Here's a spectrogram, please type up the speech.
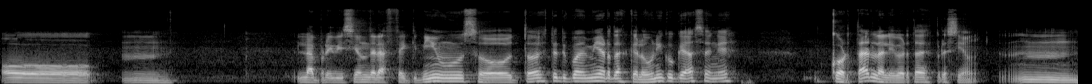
o mm, la prohibición de las fake news, o todo este tipo de mierdas que lo único que hacen es cortar la libertad de expresión. Mm,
